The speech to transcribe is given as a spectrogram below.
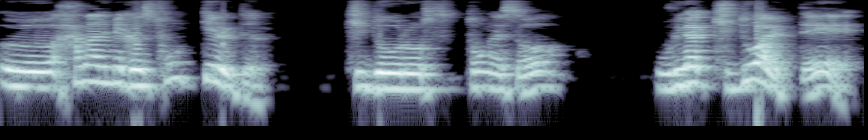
어, 하나님의 그 손길들 기도로 통해서 우리가 기도할 때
